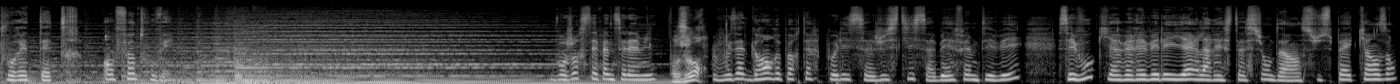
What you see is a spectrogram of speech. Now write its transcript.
pourrait être enfin trouvé. Bonjour Stéphane Selami. Bonjour. Vous êtes grand reporter police-justice à BFM TV. C'est vous qui avez révélé hier l'arrestation d'un suspect 15 ans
